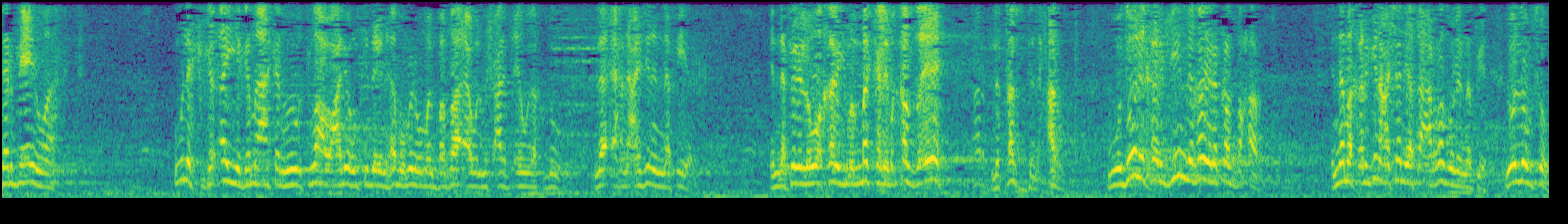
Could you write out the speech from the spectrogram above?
ده 40 واحد. يقول لك أي جماعة كانوا يطلعوا عليهم كده ينهبوا منهم البضائع والمش عارف إيه وياخدوه. لا إحنا عايزين النفير. النفير اللي هو خارج من مكة لقصد إيه؟ لقصد الحرب. ودول خارجين لغير قصد حرب. إنما خارجين عشان يتعرضوا للنفير. يقول لهم شوف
